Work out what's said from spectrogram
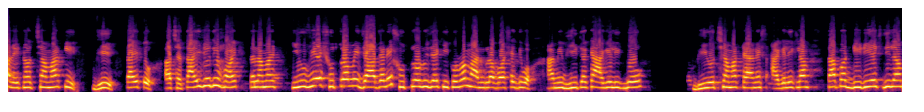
আর এটা হচ্ছে আমার কি? ভি তাই তো? আচ্ছা তাই যদি হয়, তাহলে আমার ইউভি এর সূত্র আমি যা জানি সূত্র অনুযায়ী কি করব? মানগুলা বসে দিব। আমি ভিটাকে আগে লিখব। ভি হচ্ছে আমার ট্যান এক্স আগে লিখলাম, তারপর ডিডিএক্স দিলাম।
